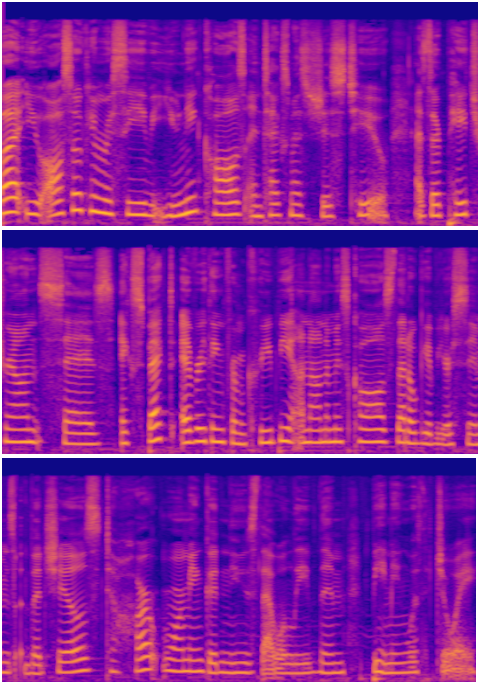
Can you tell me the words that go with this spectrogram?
But you also can receive unique calls and text messages too, as their Patreon says expect everything from creepy anonymous calls that'll give your Sims the chills to heartwarming good news that will leave them beaming with joy.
